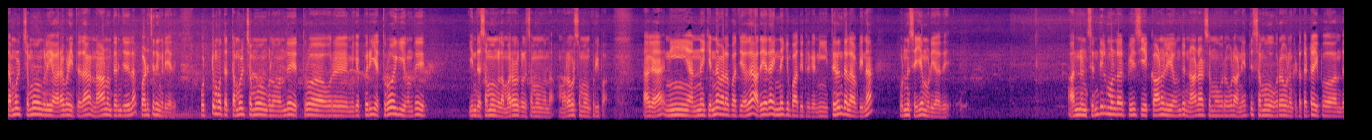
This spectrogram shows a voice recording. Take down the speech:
தமிழ் சமூகங்களையும் அரவணைத்ததா நானும் தெரிஞ்சதில் படித்ததும் கிடையாது. ஒட்டுமொத்த தமிழ் சமூகங்களும் வந்து துரோ ஒரு மிகப்பெரிய துரோகியை வந்து இந்த சமூகங்கள் தான் மறவர்கள் சமூகம் தான் மறவர் சமூகம் குறிப்பாக ஆக நீ அன்னைக்கு என்ன வேலை பார்த்தியாதோ அதே தான் இன்றைக்கும் பார்த்துட்ருக்க நீ திருந்தலை அப்படின்னா ஒன்றும் செய்ய முடியாது. அண்ணன் செந்தில் மல்லார் பேசிய காணொலியை வந்து நாடார் சமூக உறவுகளும் அனைத்து சமூக உறவுகளும் கிட்டத்தட்ட இப்போது அந்த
